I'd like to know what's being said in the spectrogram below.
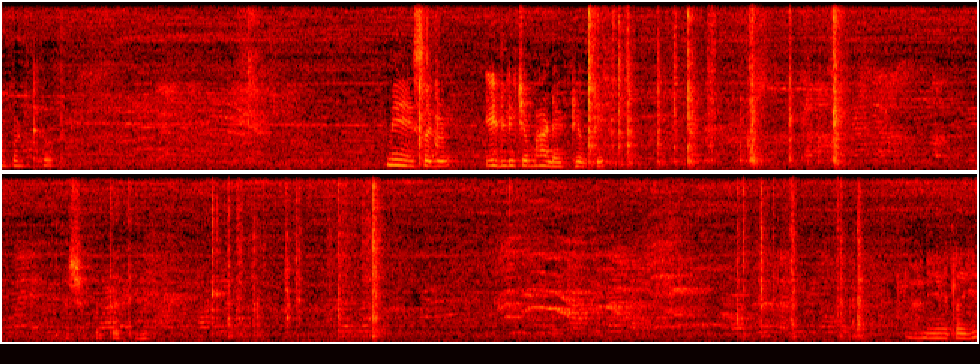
आपण ठेवतो. मी सगळं इडलीच्या भांड्यात ठेवते अशा पद्धतीने आणि याला हे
